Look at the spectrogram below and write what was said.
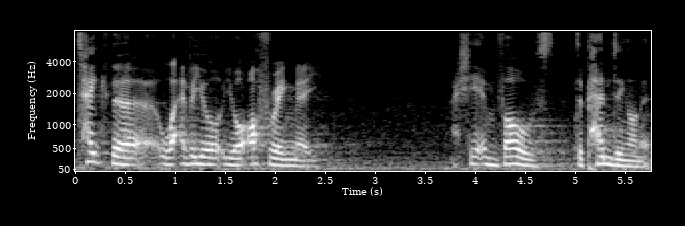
take the whatever you're, you're offering me. Actually, it involves depending on it.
